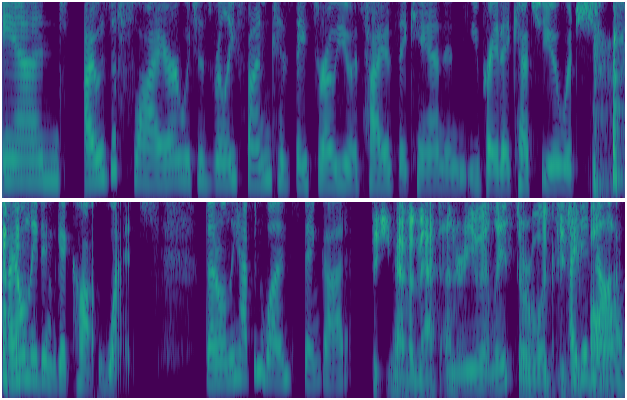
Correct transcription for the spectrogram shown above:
And i was a flyer which is really fun because they throw you as high as they can and you pray they catch you which i only didn't get caught once. That only happened once thank god. Did you have a mat under you at least or what did you i did fall not. on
